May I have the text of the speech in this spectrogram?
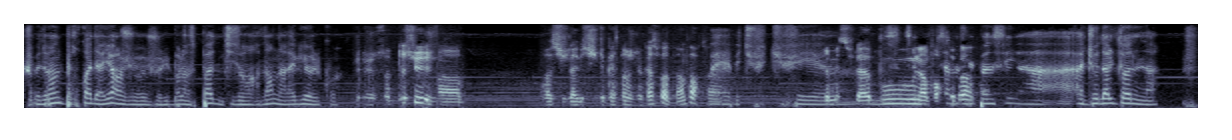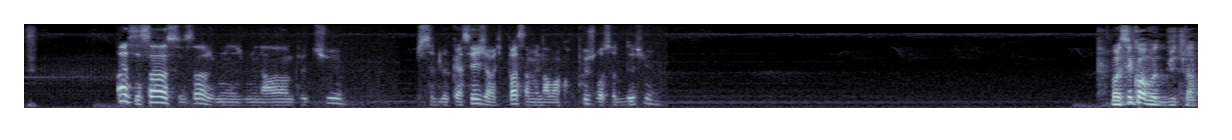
je me demande pourquoi d'ailleurs je, je lui balance pas une tison ardent dans la gueule, quoi. Je saute dessus. Enfin, si je, la, si je le casse pas, je le casse pas, peu importe. hein. Ouais, mais tu, tu fais. Je le mets sous la boue, ça- n'importe Ça me quoi. fait penser à, à Joe Dalton, là. Ah, c'est ça, c'est ça, je m'énerve un peu dessus. J'essaie de le casser, j'y arrive pas, ça m'énerve encore plus, je ressaute dessus. Bon, c'est quoi votre but là?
